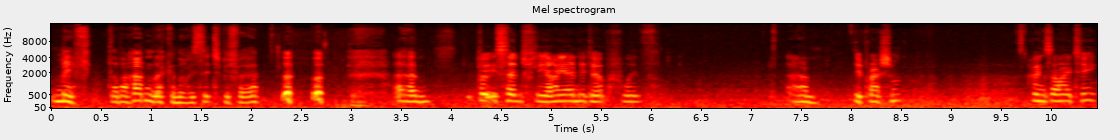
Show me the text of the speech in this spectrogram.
miffed that I hadn't recognised it. To be fair, um, but essentially, I ended up with um, depression, anxiety,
